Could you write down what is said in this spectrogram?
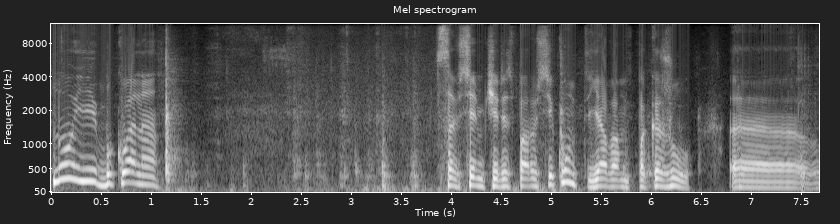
Ну и буквально совсем через пару секунд я вам покажу, э,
